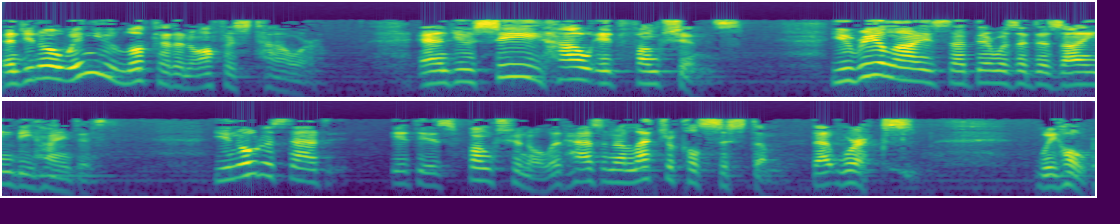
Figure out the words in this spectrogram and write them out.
and you know, when you look at an office tower and you see how it functions, you realize that there was a design behind it. You notice that it is functional, it has an electrical system that works, we hope.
